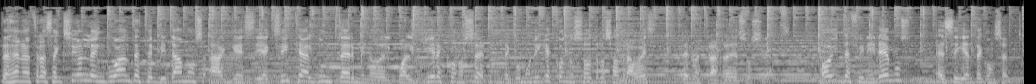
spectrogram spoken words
Desde nuestra sección Lenguantes te invitamos a que si existe algún término del cual quieres conocer, te comuniques con nosotros a través de nuestras redes sociales. Hoy definiremos el siguiente concepto.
